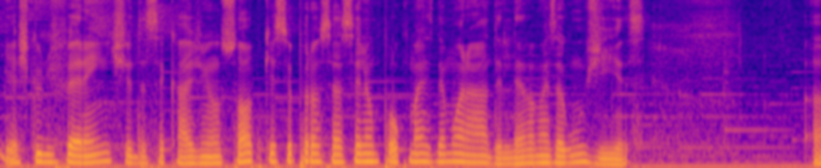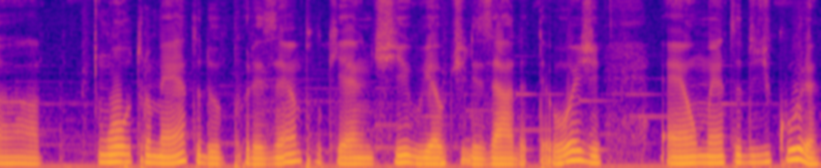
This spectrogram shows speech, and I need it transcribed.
E acho que o diferente da secagem ao sol, porque esse processo ele é um pouco mais demorado, ele leva mais alguns dias. Uh, um outro método, por exemplo, que é antigo e é utilizado até hoje, é o método de cura.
